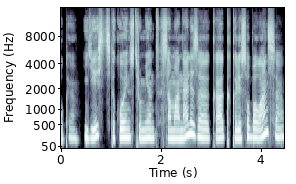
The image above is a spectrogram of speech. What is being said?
Глубокое. Есть такой инструмент самоанализа, как колесо баланса.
